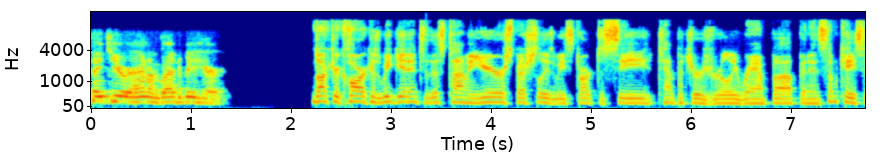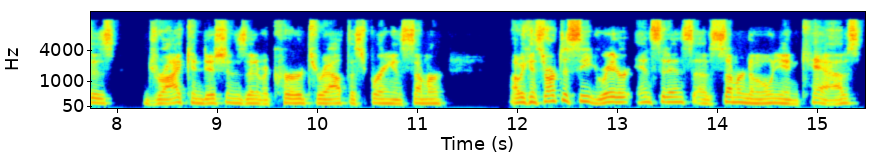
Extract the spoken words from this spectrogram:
Thank you, Aaron. I'm glad to be here. Dr. Clark, as we get into this time of year, especially as we start to see temperatures really ramp up, and in some cases, dry conditions that have occurred throughout the spring and summer, uh, we can start to see greater incidence of summer pneumonia in calves.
